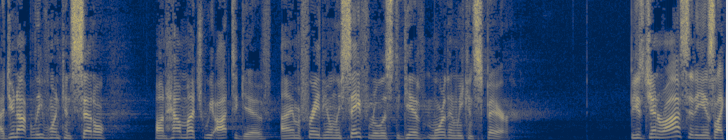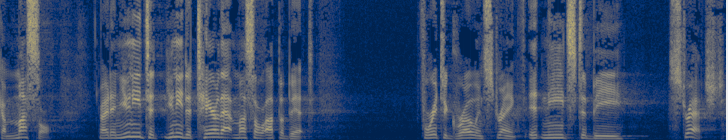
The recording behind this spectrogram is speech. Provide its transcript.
I do not believe one can settle on how much we ought to give. I am afraid the only safe rule is to give more than we can spare. Because generosity is like a muscle, right? And you need to, you need to tear that muscle up a bit for it to grow in strength. It needs to be stretched.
